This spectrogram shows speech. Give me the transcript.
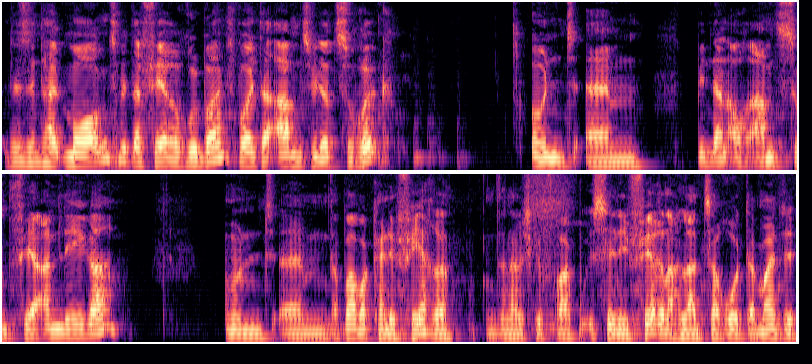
wir sind halt morgens mit der Fähre rüber. Ich wollte abends wieder zurück. Und ähm, bin dann auch abends zum Fähranleger. Und ähm, da war aber keine Fähre. Und dann habe ich gefragt, wo ist denn die Fähre nach Lanzarote? Da meinte,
